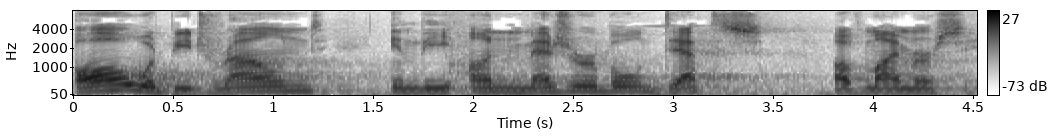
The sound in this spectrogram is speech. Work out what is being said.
all would be drowned in the unmeasurable depths of my mercy.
